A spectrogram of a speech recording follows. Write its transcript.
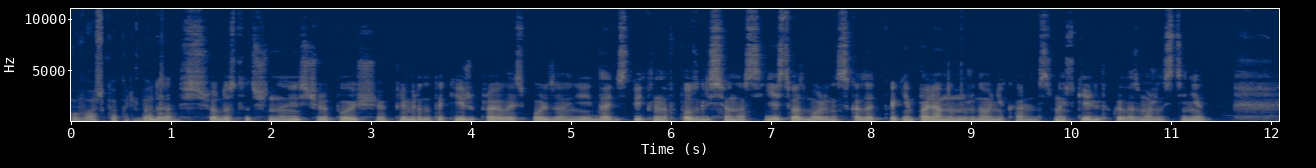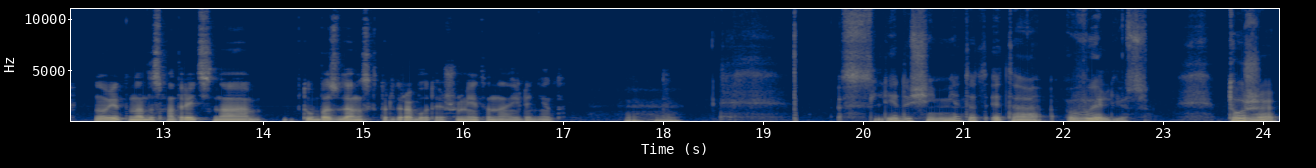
У вас как, ребята? Да, все достаточно исчерпывающе. Примерно такие же правила использования. И да, действительно, в Postgres у нас есть возможность сказать, по каким полям нам нужна уникальность. В MySQL такой возможности нет. Ну, это надо смотреть на ту базу данных, с которой ты работаешь, умеет она или нет. Угу. Следующий метод это values. Тоже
